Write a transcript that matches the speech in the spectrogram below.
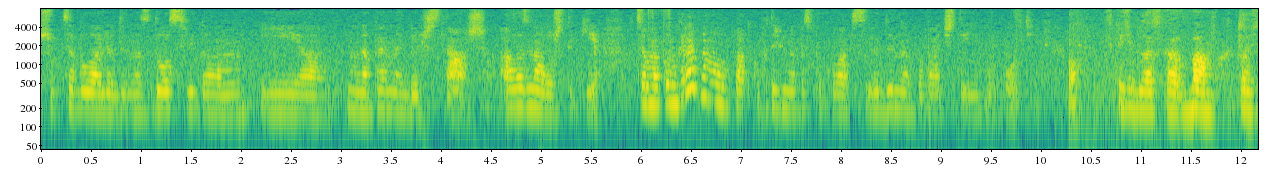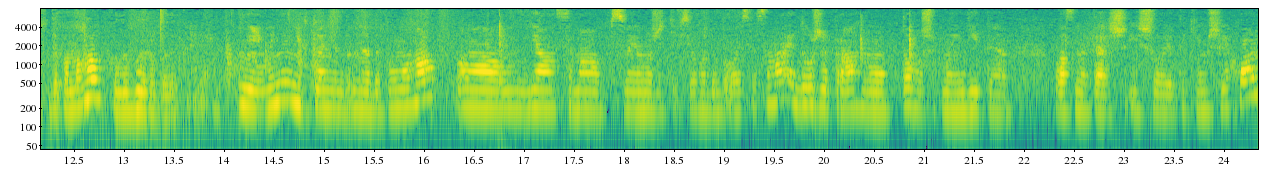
щоб це була людина з досвідом і е, ну напевно більш старша. Але знову ж таки, в цьому конкретному випадку потрібно поспілкуватися людиною, побачити її в роботі. Скажіть, будь ласка, вам хтось допомагав, коли ви робили кар'єру? Ні, мені ніхто не- допомагав. Я сама в своєму житті всього добилася сама і дуже прагну того, щоб мої діти власне теж йшли таким шляхом.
